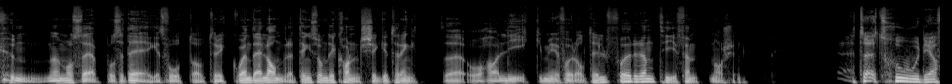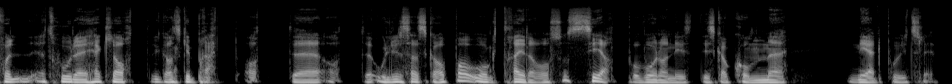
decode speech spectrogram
kundene må se på sitt eget fotavtrykk og en del andre ting som de kanskje ikke trengte å ha like mye forhold til for en 10-15 år siden? Jeg tror, det, jeg tror det er helt klart ganske bredt at, eh, at oljeselskaper og tradere også ser på hvordan de, de skal komme ned på utslipp.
